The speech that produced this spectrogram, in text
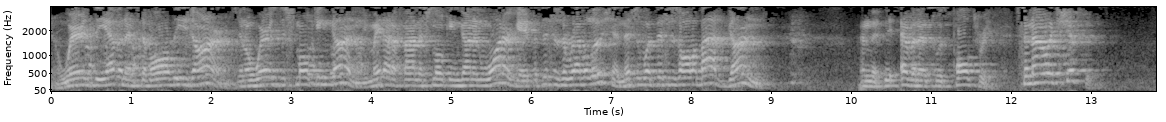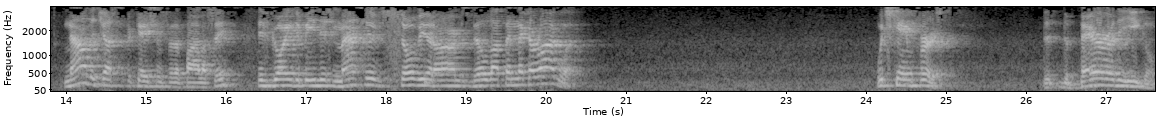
You know, where's the evidence of all these arms? You know, where's the smoking gun? You may not have found a smoking gun in Watergate, but this is a revolution. This is what this is all about guns. And the, the evidence was paltry. So now it's shifted. Now the justification for the policy is going to be this massive Soviet arms buildup in Nicaragua. Which came first? The, the bear or the eagle?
